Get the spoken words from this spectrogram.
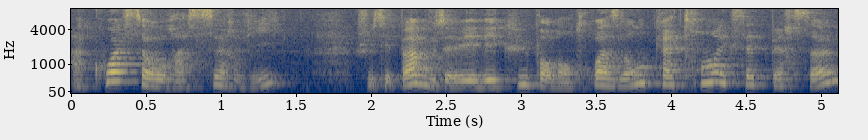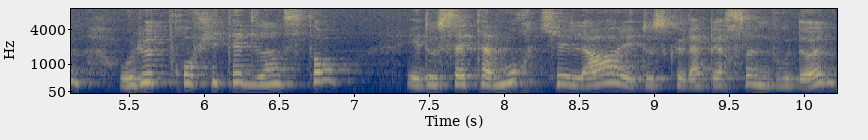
à quoi ça aura servi je ne sais pas, vous avez vécu pendant 3 ans, 4 ans avec cette personne, au lieu de profiter de l'instant. et de cet amour qui est là et de ce que la personne vous donne,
